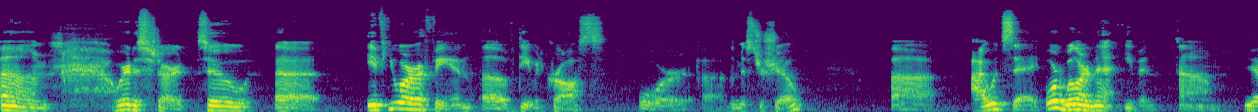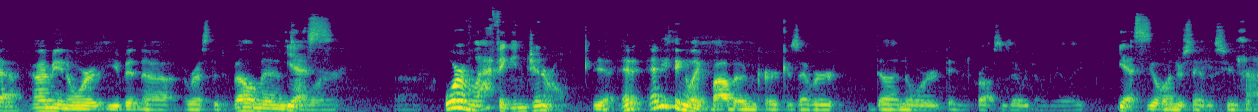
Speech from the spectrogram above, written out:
Um, where to start? So, uh, if you are a fan of David Cross or uh, the Mister Show, uh, I would say, or Will Arnett, even. Um, Yeah, I mean, or even uh, Arrested Development. Yes. Or, or of laughing in general. yeah, an- anything like Bob Odenkirk has ever done, or David Cross has ever done. Really, Yes. you'll understand this humor. Uh,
